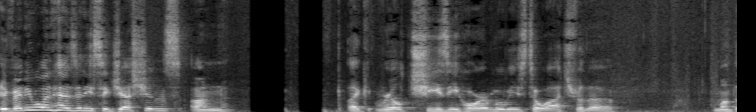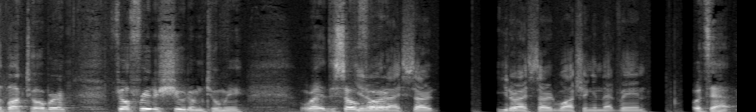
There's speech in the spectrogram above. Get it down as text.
If anyone has any suggestions on like real cheesy horror movies to watch for the month of October, feel free to shoot them to me. Right, so you know far, what I start. You know, I started watching in that vein. what's that?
